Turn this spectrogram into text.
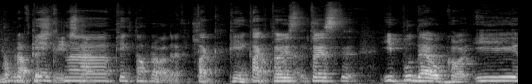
Ogóle Naprawdę śliczne. piękna, piękna oprawa graficzna. Tak, piękna tak to, jest, to jest i pudełko, i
